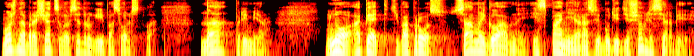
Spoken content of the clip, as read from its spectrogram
можно обращаться во все другие посольства. Например. Но, опять-таки, вопрос, самый главный, Испания разве будет дешевле Сербии?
